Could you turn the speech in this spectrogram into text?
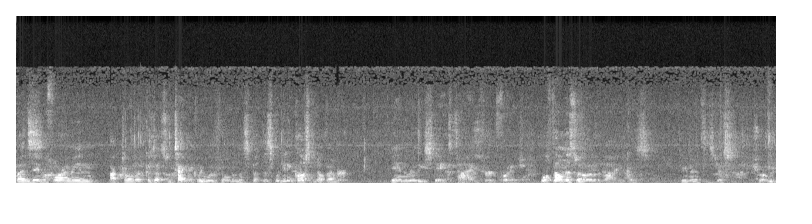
By the day before, I mean October, because that's when technically we're filming this. But this, we're getting close to November in release date time for footage. We'll film this one a little bit longer because three minutes is just short. We're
